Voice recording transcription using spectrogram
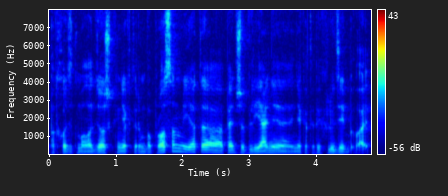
подходит молодежь к некоторым вопросам, и это, опять же, влияние некоторых людей бывает.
